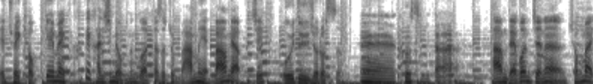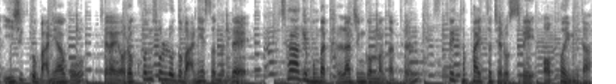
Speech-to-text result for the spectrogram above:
애초에 격겜에 크게 관심이 없는 것 같아서 좀 마음이 마음이 아프지 올드 유저로서. 예, 그렇습니다. 다음 네 번째는 정말 이식도 많이 하고 제가 여러 콘솔로도 많이 했었는데 이상하게 뭔가 달라진 것만 같은 스트리터 파이터 제로 3 어퍼입니다.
